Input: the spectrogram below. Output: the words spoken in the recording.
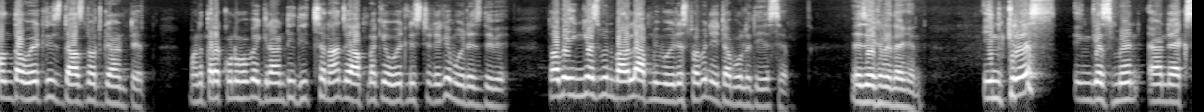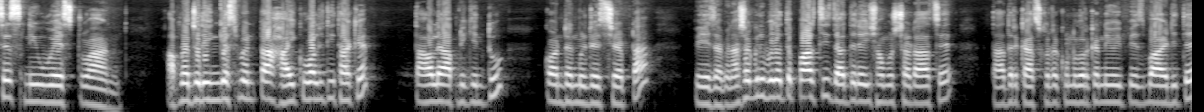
on the wait list does not granted মানে তারা কোনোভাবে গ্যারান্টি দিচ্ছে না যে আপনাকে ওয়েট লিস্টে রেখে মনিটাইজ দেবে। তবে এঙ্গেজমেন্ট বাড়লে আপনি মনিটাইজ পাবেন, এটা বলে দিয়েছে। এই যে এখানে দেখেন increase engagement and access new west one আপনার যদি এঙ্গেজমেন্টটা হাই কোয়ালিটি থাকে, তাহলে আপনি কিন্তু কন্টেন্ট মনিটাইজেশনটা পেয়ে যাবেন। আশা করি বোঝাতে পারছি, যাদের এই সমস্যাটা আছে, তাদের কাজ করার কোনো দরকার নেই ওই পেজ বা আইডিতে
